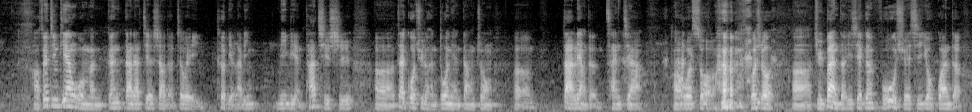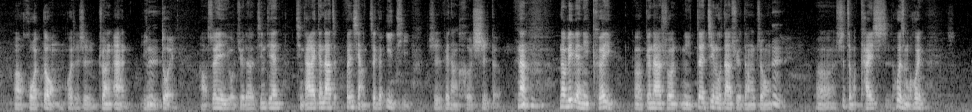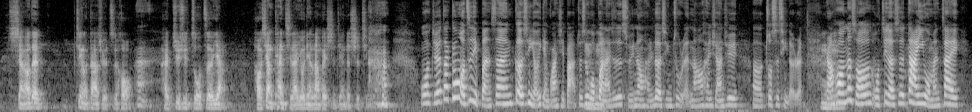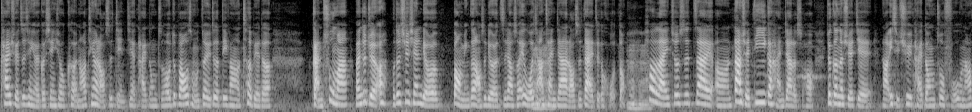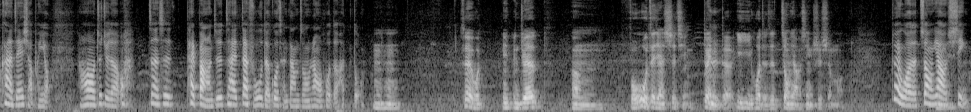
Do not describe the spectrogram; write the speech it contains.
好，所以今天我们跟大家介绍的这位特别来宾 Vivian，他其实呃在过去的很多年当中，呃大量的参加啊、呃、我所 我所啊、呃、举办的一些跟服务学习有关的呃活动或者是专案应对。嗯好，所以我觉得今天请他来跟大家分享这个议题是非常合适的。那 那 Vivian，你可以呃跟大家说你在进入大学当中，嗯，呃是怎么开始？为什么会想要在进了大学之后，嗯，还继续做这样好像看起来有点浪费时间的事情呢？我觉得跟我自己本身个性有一点关系吧，就是我本来就是属于那种很热心助人，然后很喜欢去呃做事情的人。然后那时候我记得是大一，我们在开学之前有一个先修课，然后听了老师简介台东之后，就不知道为什么对于这个地方有特别的感触吗？反正就觉得哦，我就去先留了。报名跟老师留了资料，说，哎、欸，我想要参加老师带来这个活动。嗯、后来就是在嗯、呃、大学第一个寒假的时候，就跟着学姐，然后一起去台东做服务，然后看了这些小朋友，然后就觉得哇，真的是太棒了！就是在在服务的过程当中，让我获得很多。嗯哼。所以我，你你觉得，嗯，服务这件事情对你的意义或者是重要性是什么？嗯、对我的重要性。嗯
